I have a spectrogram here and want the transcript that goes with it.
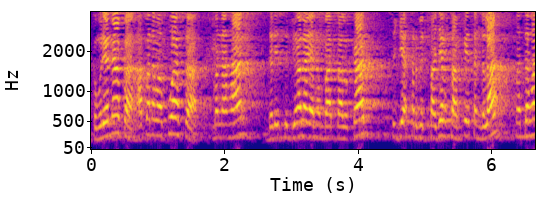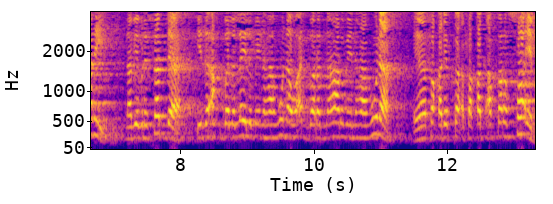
Kemudian apa? Apa nama puasa? Menahan dari segala yang membatalkan sejak terbit fajar sampai tenggelam matahari. Nabi bersabda, "Idza aqbala al-lailu min hahuna wa adbara an-naharu min hahuna, ya faqad faqad aftara shaim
